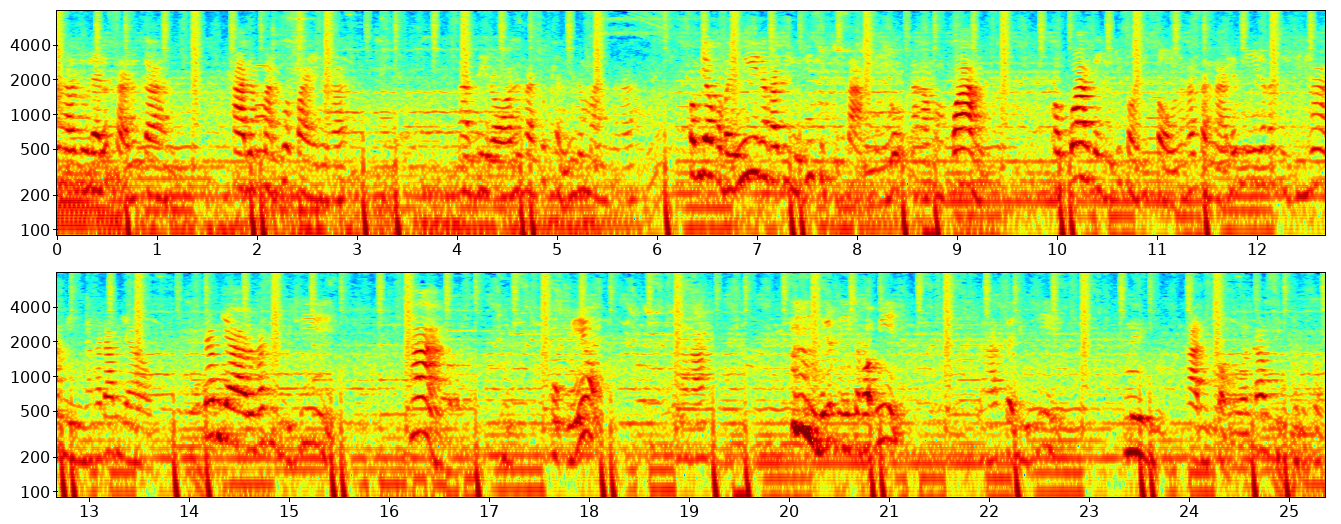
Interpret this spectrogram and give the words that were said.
นะคะ ดูแลรักษาโดยการทาน้ำมันทั่วไปนะคะงานตีร้อนนะคะ ชุบแข็งด้วยน้ำมันนะคะ ความยาวของใบมีดนะคะ จะอยู่ที่ 13 นิ้วนะคะ ความกว้าง ความกว้างจะอยู่ที่ 2.2 นะคะ สันหนาเล่มนี้นะคะจะอยู่ที่5มิลนะคะ ด้ามยาว ด้ามยาวนะคะจะอยู่ที่ 5.6 นิ้วนะคะในเล่มนี้เฉพาะมีดนะคะ จะอยู่ที่1,290ถึงส่ง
